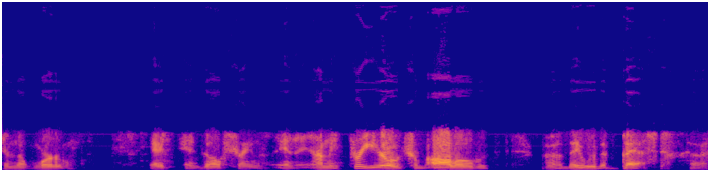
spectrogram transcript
in the world at, at Gulfstream. And I mean, three year olds from all over, uh, they were the best. Uh,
